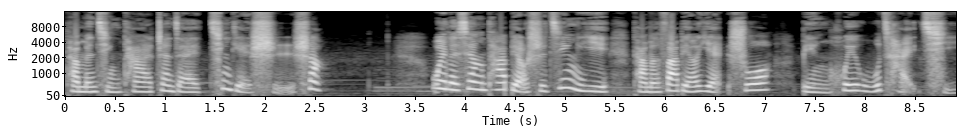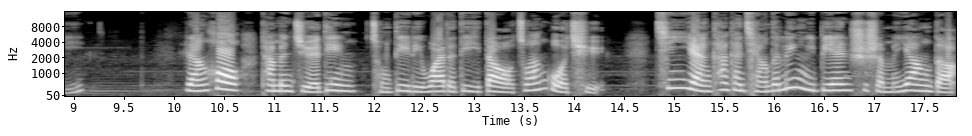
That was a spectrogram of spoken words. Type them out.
他们请他站在庆典石上，为了向他表示敬意，他们发表演说并挥舞彩旗。然后，他们决定从地里挖的地道钻过去，亲眼看看墙的另一边是什么样的。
